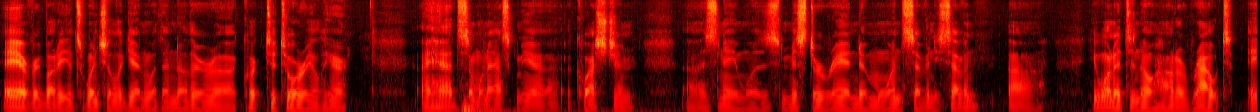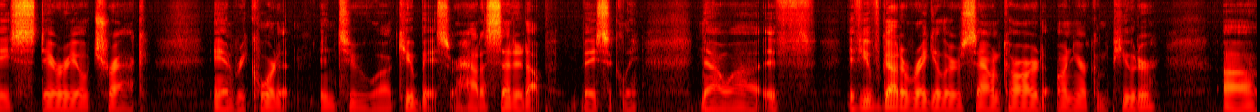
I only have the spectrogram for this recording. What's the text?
Hey everybody, it's Winchell again with another uh, quick tutorial here. I had someone ask me a, a question. Uh, his name was Mr. Random 177. Uh, he wanted to know how to route a stereo track and record it into uh, Cubase, or how to set it up, basically. Now, uh, if if you've got a regular sound card on your computer, uh,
